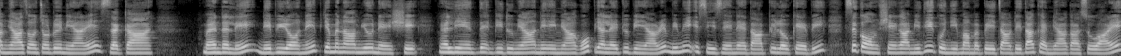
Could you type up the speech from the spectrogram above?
အများဆုံးကြုံတွေ့နေရတဲ့ဇကိုင်းမန္တလေးနေပြည်တော်နှင့်ပြည်မနာမြို့နယ်ရှိငလျင်သင့်ပြည်သူများနေအိမ်များကိုပြန်လည်ပြုပြင်ရာတွင်မိမိအစီအစဉ်နဲ့သာပြုလုပ်ခဲ့ပြီးစစ်ကောင်ရှင်ကမြည်သည့်အကူအညီမှမပေးကြောင်းဒေသခံများကဆိုပါရယ်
